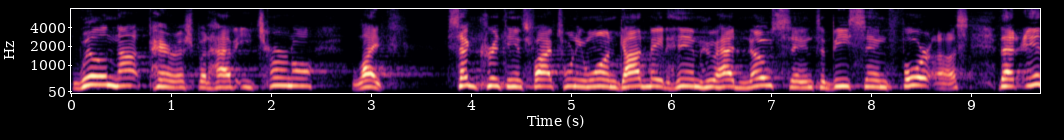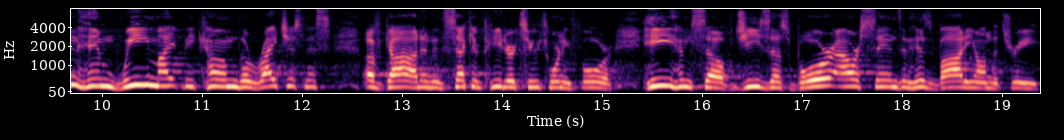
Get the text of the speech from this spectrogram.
will not perish but have eternal life. 2 Corinthians 5:21 God made him who had no sin to be sin for us that in him we might become the righteousness of God. And in 2 Peter 2:24 he himself Jesus bore our sins in his body on the tree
